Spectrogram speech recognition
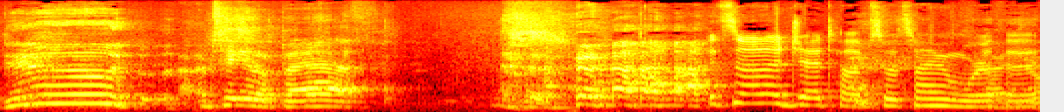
Dude, I'm taking a bath. It's not a jet tub, so it's not even worth it.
